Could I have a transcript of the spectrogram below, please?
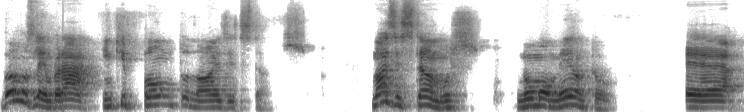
Vamos lembrar em que ponto nós estamos. Nós estamos no momento é,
